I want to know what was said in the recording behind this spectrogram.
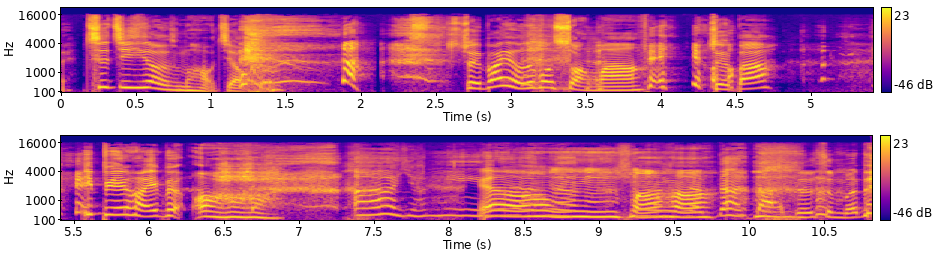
哎、欸，吃鸡鸡到底有什么好叫的？嘴巴有那么爽吗？没有，嘴巴一边还一边啊啊 yummy 啊，嗯哈哈，大大的什么的，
